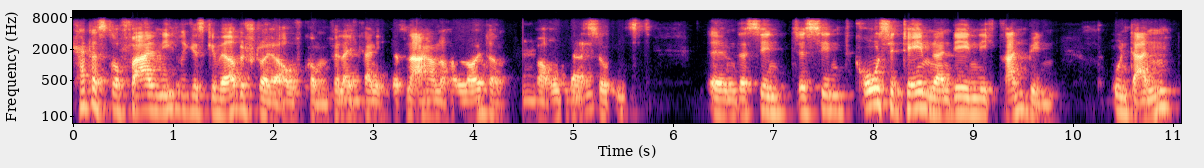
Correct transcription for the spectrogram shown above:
katastrophal niedriges Gewerbesteueraufkommen. Vielleicht kann ich das nachher noch erläutern, warum das so ist. Ähm, das, sind, das sind große Themen, an denen ich dran bin. Und dann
